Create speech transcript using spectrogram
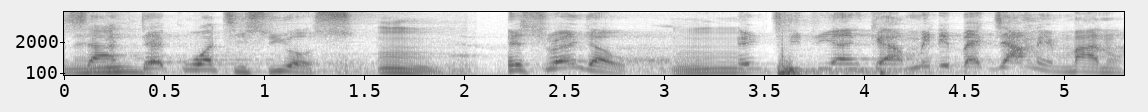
shall take what is yours. A stranger o. Enti deɛ nka mede bɛgya me mma no.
